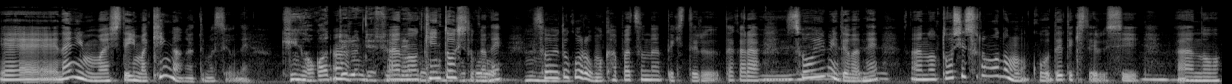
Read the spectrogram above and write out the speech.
えー、何も増して今、金が上がってますよね。金が上がってるんですよね、うん、あの金投資とかね、うん、そういうところも活発になってきてる、だから、そういう意味ではね、あの投資するものもこう出てきてるし、あの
